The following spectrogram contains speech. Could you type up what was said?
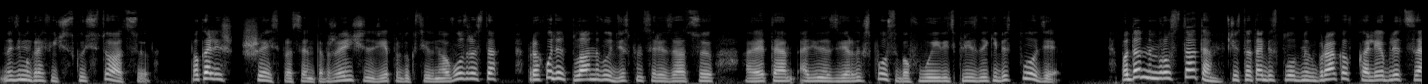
на демографическую ситуацию. Пока лишь 6% женщин репродуктивного возраста проходят плановую диспансеризацию, а это один из верных способов выявить признаки бесплодия – по данным Росстата, частота бесплодных браков колеблется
